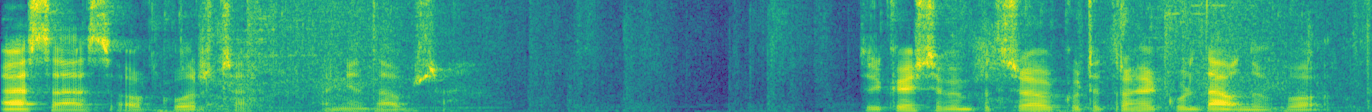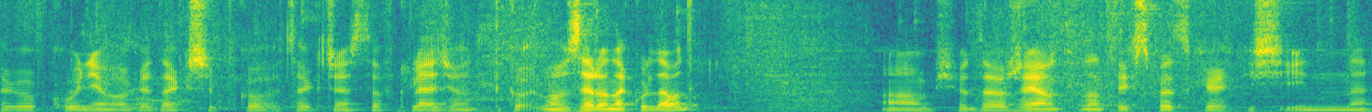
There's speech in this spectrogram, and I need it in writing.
SS, o kurczę, to niedobrze. Tylko jeszcze bym potrzebował kurczę trochę cooldownów, bo tego Q nie mogę tak szybko, tak często wklejać. Mam Tylko, mam 0 na cooldown? O, mi się wydało, że ja mam tu na tych speckach jakieś inne.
